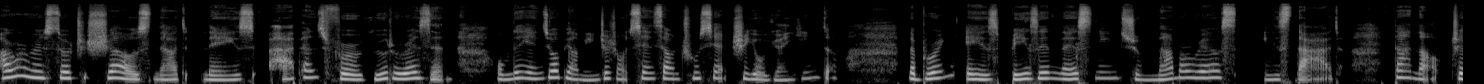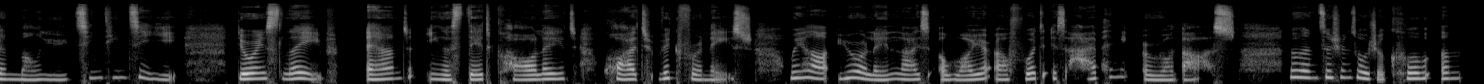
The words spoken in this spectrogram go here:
Our research shows that this happens for good reason. 我们的研究表明，这种现象出现是有原因的。 The brain is busy listening to memories instead. 大脑正忙于倾听记忆。During sleep and in a state called quiet wakefulness, we are usually less aware of what is happening around us. 论文资深作者科恩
